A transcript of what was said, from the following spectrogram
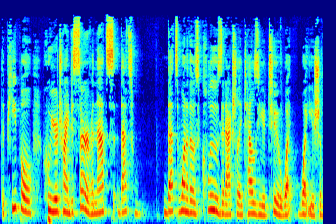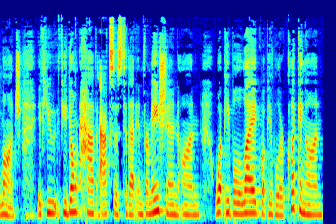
the people who you're trying to serve. And that's, that's, that's one of those clues that actually tells you too what, what you should launch. If you, if you don't have access to that information on what people like, what people are clicking on,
